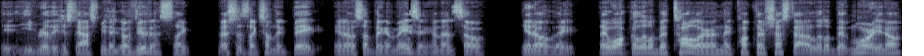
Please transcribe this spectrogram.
he really just asked me to go do this. Like this is like something big, you know, something amazing. And then so, you know, they they walk a little bit taller and they puff their chest out a little bit more, you know,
